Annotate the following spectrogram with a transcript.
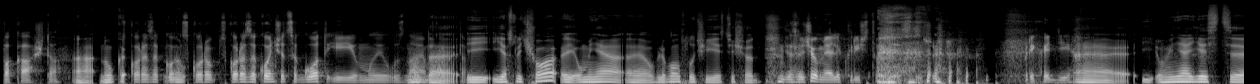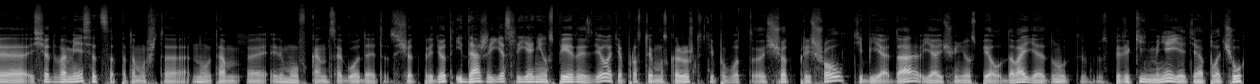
пока что. А, ну, скоро, зако... ну, скоро, скоро закончится год, и мы узнаем, ну, да. как это. И если что, э, у меня э, в любом случае есть еще... Если что, у меня электричество есть. Приходи. Э, у меня есть э, еще два месяца, потому что, ну, там э, ему в конце года этот счет придет. И даже если я не успею это сделать, я просто ему скажу, что, типа, вот счет пришел тебе, да, я еще не успел. Давай я, ну, перекинь мне, я тебе оплачу.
